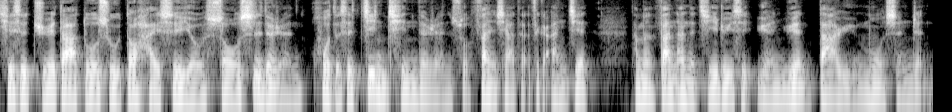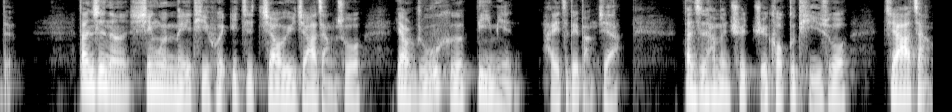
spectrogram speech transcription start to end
其实绝大多数都还是由熟识的人或者是近亲的人所犯下的这个案件。他们犯案的几率是远远大于陌生人的，但是呢，新闻媒体会一直教育家长说要如何避免孩子被绑架，但是他们却绝口不提说家长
